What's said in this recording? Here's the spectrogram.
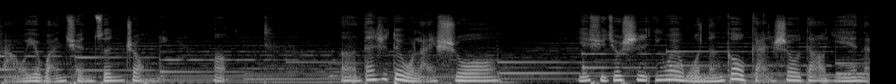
法，我也完全尊重你，嗯，嗯，但是对我来说，也许就是因为我能够感受到爷爷奶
